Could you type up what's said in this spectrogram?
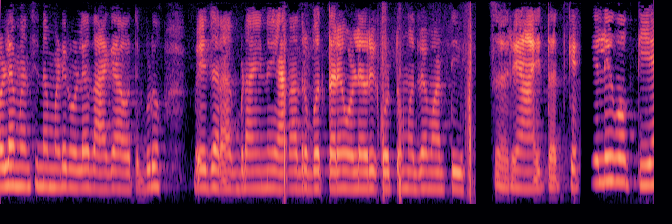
ಒಳ್ಳೆ ಮನಸ್ಸಿನ ಮಾಡಿದ್ರೆ ಒಳ್ಳೇದು ಆಗೇ ಆಗುತ್ತೆ ಬಿಡು. ಬೇಜಾರಾಗ್ಬಿಡ, ಇನ್ನು ಯಾರಾದರೂ ಬರ್ತಾರೆ, ಒಳ್ಳೆಯವ್ರಿಗೆ ಕೊಟ್ಟು ಮದುವೆ ಮಾಡ್ತೀವಿ. ಸರಿ ಆಯ್ತು ಅದಕ್ಕೆ ಎಲ್ಲಿಗೆ ಹೋಗ್ತೀಯ?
